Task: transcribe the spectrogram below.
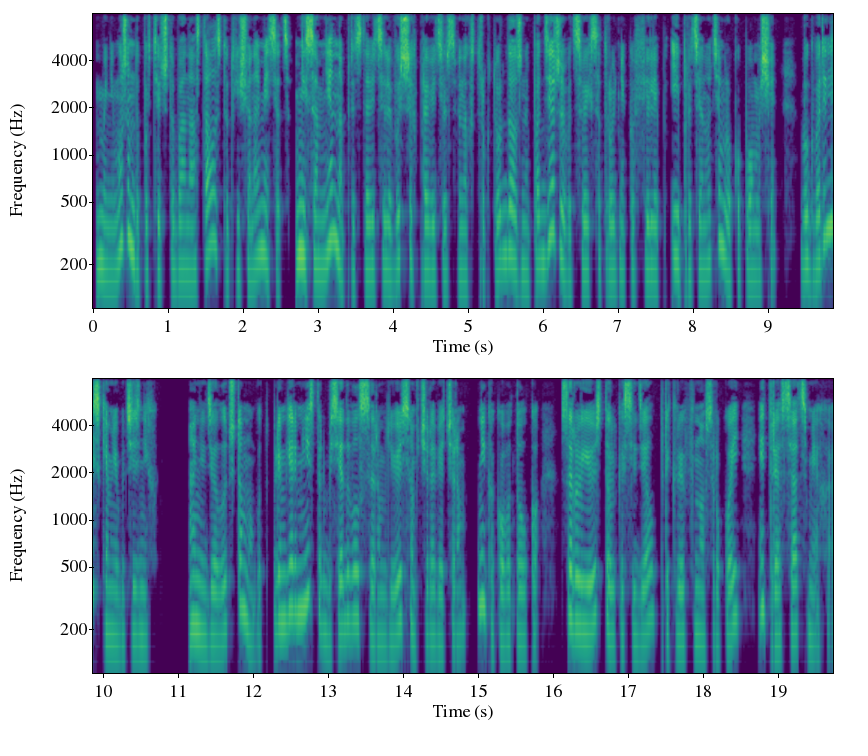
Мы не можем допустить, чтобы она осталась тут еще на месяц. Несомненно, представители высших правительственных структур должны поддерживать своих сотрудников, Филипп, и протянуть им руку помощи. Вы говорили с кем-нибудь из них? Они делают, что могут. Премьер-министр беседовал с сэром Льюисом вчера вечером. Никакого толку. Сэр Льюис только сидел, прикрыв нос рукой, и трясся от смеха.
